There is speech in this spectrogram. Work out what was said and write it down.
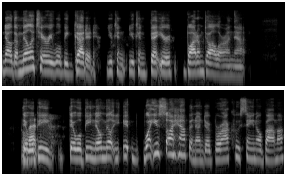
no, the military will be gutted. You can you can bet your bottom dollar on that. There well, will be there will be no mil. It, what you saw happen under Barack Hussein Obama,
